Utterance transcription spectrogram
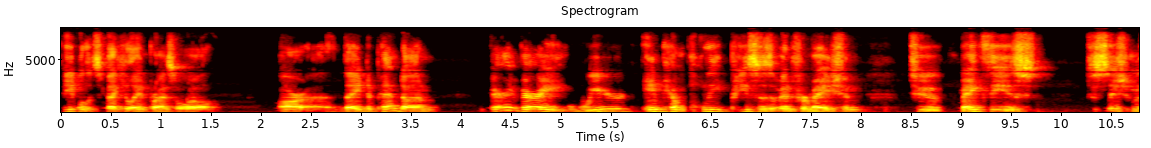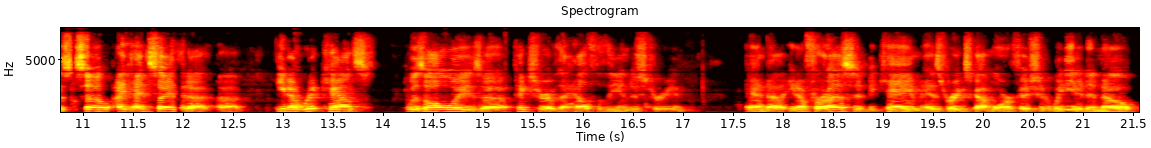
people that speculate price of oil are uh, they depend on very very weird, incomplete pieces of information to make these decisions. So I, would say that uh, uh, you know rig counts was always a picture of the health of the industry, and and uh, you know for us it became as rigs got more efficient, we needed to know,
